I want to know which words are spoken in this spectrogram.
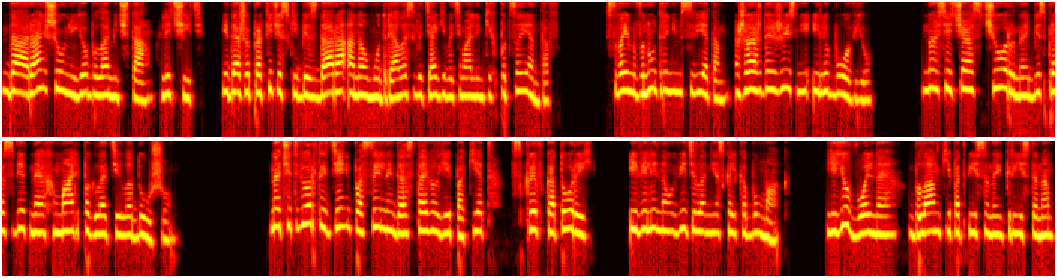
Да, раньше у нее была мечта — лечить, и даже практически без дара она умудрялась вытягивать маленьких пациентов. Своим внутренним светом, жаждой жизни и любовью. Но сейчас черная, беспросветная хмарь поглотила душу. На четвертый день посыльный доставил ей пакет, вскрыв который, Эвелина увидела несколько бумаг. Ее вольная, бланки, подписанные Кристоном,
